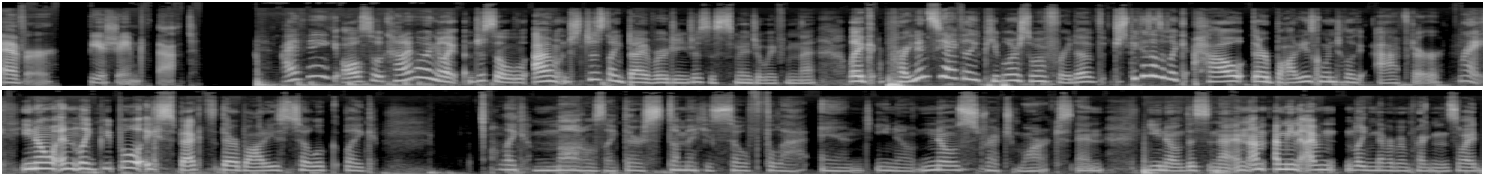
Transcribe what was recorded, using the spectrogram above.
ever be ashamed of that. I think also kind of going like just a I'm just just like diverging just a smidge away from that. Like pregnancy, I feel like people are so afraid of just because of like how their body is going to look after. Right. You know, and like people expect their bodies to look like like models like their stomach is so flat and you know no stretch marks and you know this and that and I'm, i mean i've like never been pregnant so i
